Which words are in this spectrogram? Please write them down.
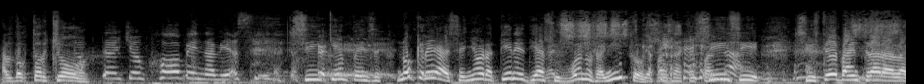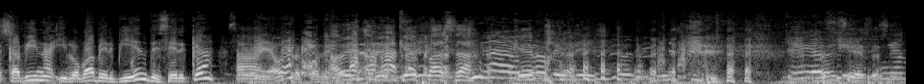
al doctor Cho. doctor, yo joven había sido. Sí, ¿quién piensa? No crea, señora, tiene ya sus buenos añitos. ¿Qué pasa? ¿Qué pasa? Sí, sí. Si usted va a entrar a la cabina y lo va a ver bien de cerca, ah, ya, otra cosa. A ver, a ver, ¿qué pasa? No, ¿Qué no pa- venís, no Sí, No es señor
